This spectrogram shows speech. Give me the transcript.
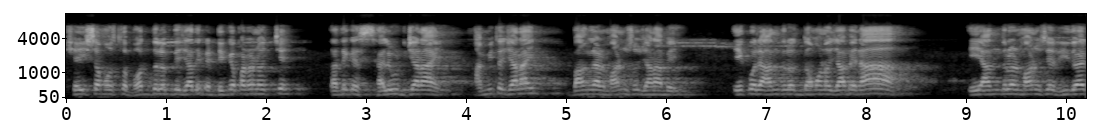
সেই সমস্ত ভদ্রলোকদের যাদেরকে ডেকে পাঠানো হচ্ছে, তাদেরকে স্যালুট জানাই। আমি তো জানাই, বাংলার মানুষও জানাবে। এ করে আন্দোলন দমানো যাবে না। এই আন্দোলন মানুষের হৃদয়ের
